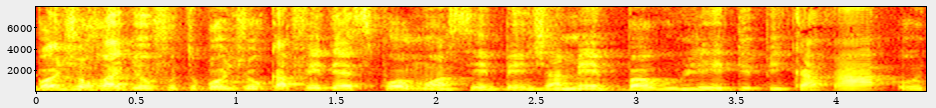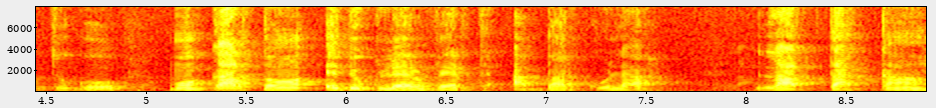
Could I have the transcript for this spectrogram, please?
Bonjour Radio Foot, bonjour Café d'Espoir, moi c'est Benjamin Baoulé depuis Kara au Togo. Mon carton est de couleur verte à Barcola, l'attaquant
